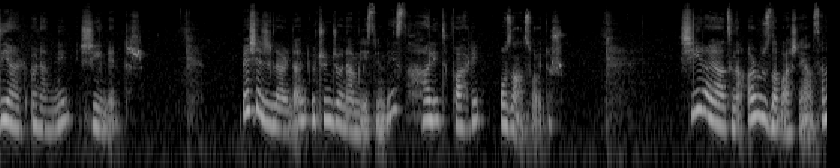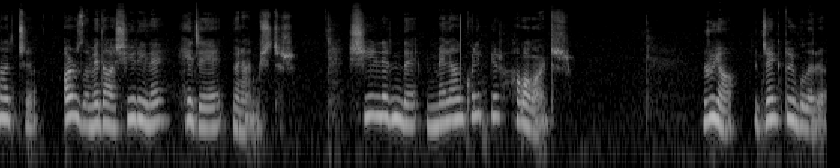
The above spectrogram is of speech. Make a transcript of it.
diğer önemli şiirleridir. Beşecilerden üçüncü önemli ismimiz Halit Fahri Ozansoy'dur. Şiir hayatına aruzla başlayan sanatçı aruza veda şiiriyle heceye yönelmiştir. Şiirlerinde melankolik bir hava vardır. Rüya, cenk duyguları,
